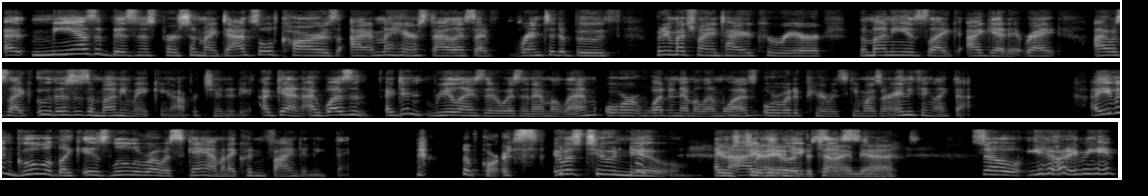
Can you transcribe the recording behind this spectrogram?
uh, me as a business person my dad sold cars. I'm a hairstylist. I've rented a booth pretty much my entire career. The money is like i get it right? I was like oh this is a money making opportunity. Again i wasn't i didn't realize that it was an mlm or what an mlm was Mhm. or what a pyramid scheme was or anything like that. I even googled like is lularoe a scam? and i couldn't find anything. Of course. it was too new It was too I new at the time, yeah. So, you know what I mean?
